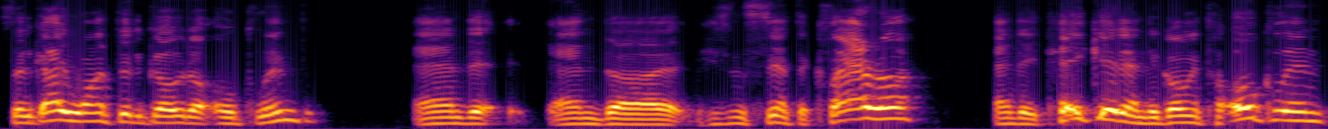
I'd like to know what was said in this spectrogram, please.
So the guy wanted to go to Oakland, and and uh, he's in Santa Clara, and they take it, and they're going to Oakland,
